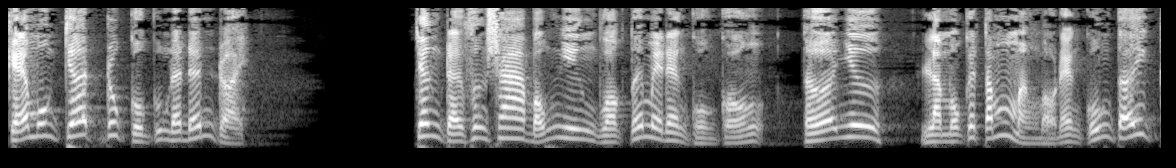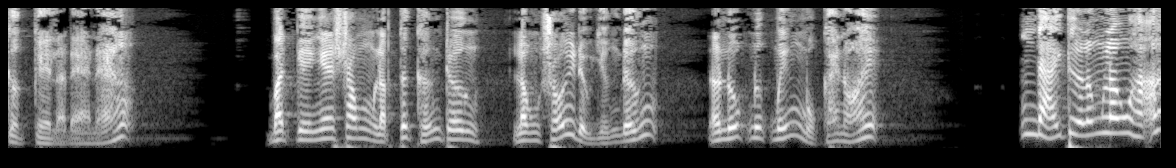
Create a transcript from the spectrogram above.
Kẻ muốn chết rốt cuộc cũng đã đến rồi. Chân trời phương xa bỗng nhiên vọt tới mây đen cuồn cuộn, tựa như là một cái tấm màn màu đen cuốn tới cực kỳ là đè nán. Bạch Kỳ nghe xong lập tức khẩn trương, lông sối đều dựng đứng, nó nuốt nước miếng một cái nói. Đại thừa Long Lâu hả?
